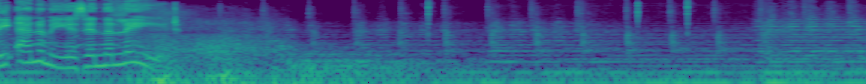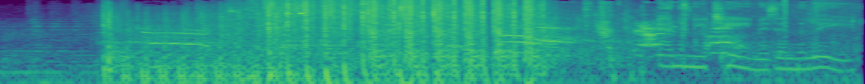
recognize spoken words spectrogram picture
The enemy is in the lead. Enemy team is in the lead.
